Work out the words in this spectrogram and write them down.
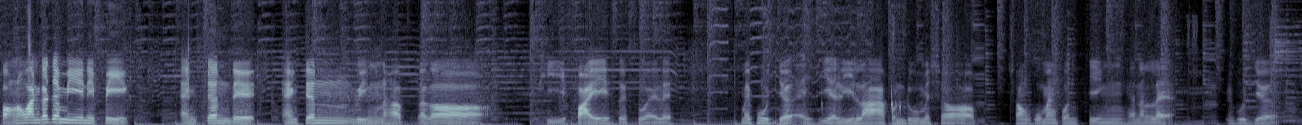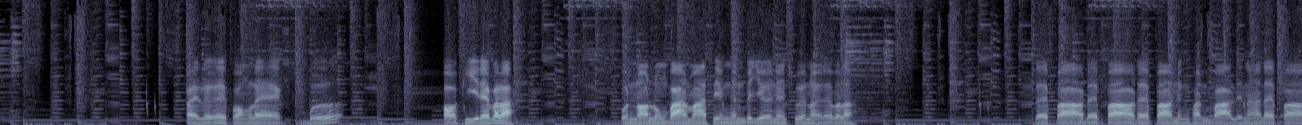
ของรางวัลก็จะมีนี่ปีก Angel d Angel Wing นะครับ แล้วก็ผีไฟสวยๆเลย ไม่พูดเยอะไอ้เหี้ยลีลาคนดูไม่ชอบ ช่องกูแม่งคนจริงแค่นั้นแหละ ไม่พูดเยอะ ไปเลยฟองแรก เบอร์ขอผีได้ปะล่ะ คนนอนโรงพยาบาลมาเสียเงินไปเยอะเนี่ยช่วยหน่อยได้ปะล่ะ ได้เปล่าได้เปล่าได้เปล่าหนึ่งพันบาทเลยนะได้เปล่า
